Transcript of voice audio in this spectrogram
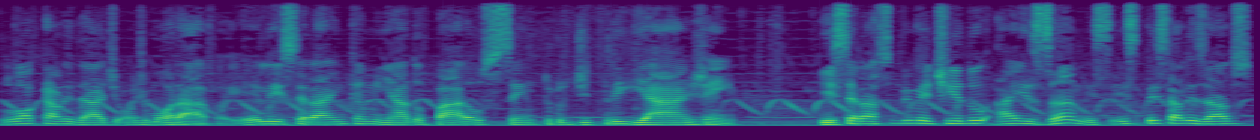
localidade onde morava. Ele será encaminhado para o centro de triagem e será submetido a exames especializados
